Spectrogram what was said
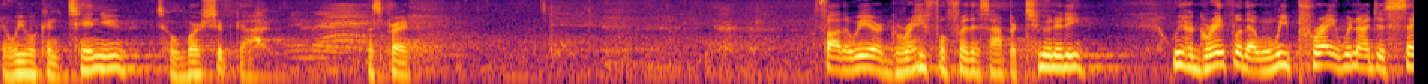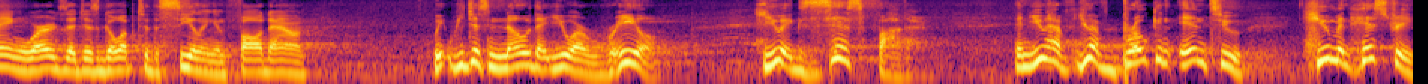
and we will continue to worship God. Let's pray. Father, we are grateful for this opportunity. We are grateful that when we pray, we're not just saying words that just go up to the ceiling and fall down. We, we just know that you are real. You exist, Father. And you have, you have broken into human history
